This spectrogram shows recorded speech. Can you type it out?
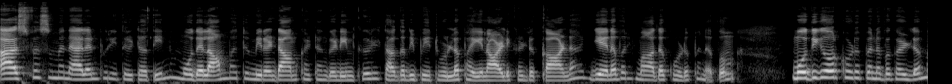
அஸ்வசுமன் நலன்புரி திட்டத்தின் முதலாம் மற்றும் இரண்டாம் கட்டங்களின் கீழ் தகுதி பெற்றுள்ள பயனாளிகளுக்கான ஜனவரி மாத கொடுப்பனவும் முதியோர் கொடுப்பனவுகளும்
